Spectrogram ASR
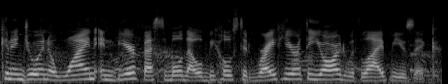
can enjoy a wine and beer festival that will be hosted right here at the yard with live music.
